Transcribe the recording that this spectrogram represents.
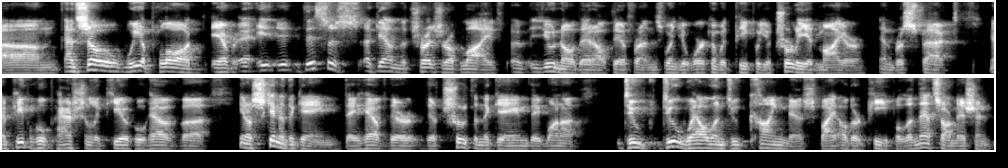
Um, and so we applaud every, it, it, this is again the treasure of life. Uh, you know that out there, friends, when you're working with people you truly admire and respect, and people who passionately care, who have uh, you know skin in the game. They have their their truth in the game. They want to do do well and do kindness by other people, and that's our mission.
